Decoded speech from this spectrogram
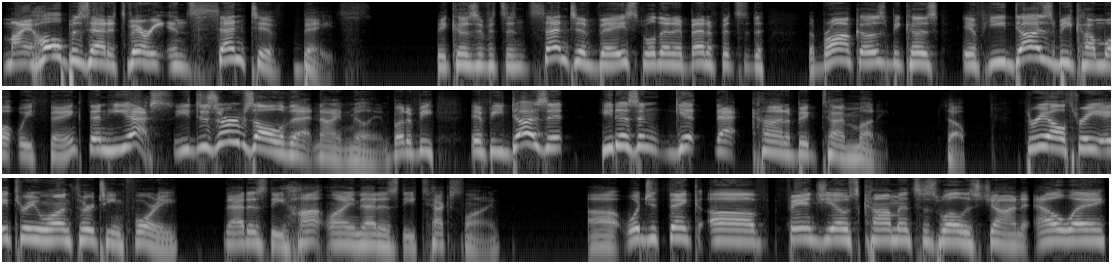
My hope is that it's very incentive based. Because if it's incentive based, well, then it benefits the, the Broncos. Because if he does become what we think, then he, yes, he deserves all of that nine million. But if he if he doesn't, he doesn't get that kind of big time money. So 303 831 1340. That is the hotline. That is the text line. Uh, what'd you think of Fangio's comments as well as John Elway?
